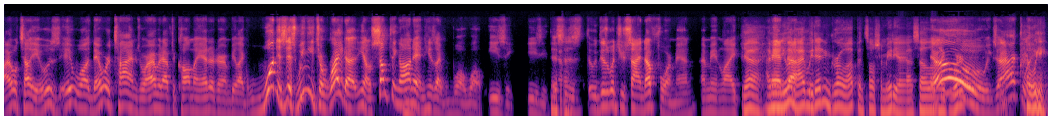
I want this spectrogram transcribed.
I will tell you, it was, it was, there were times where I would have to call my editor and be like, "What is this? We need to write a, you know, something on it." And he's like, "Whoa, whoa, easy, easy. This yeah. is, this is what you signed up for, man." I mean, like, yeah, I mean, and, you and uh, I, we didn't grow up in social media, so like, no, exactly. We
